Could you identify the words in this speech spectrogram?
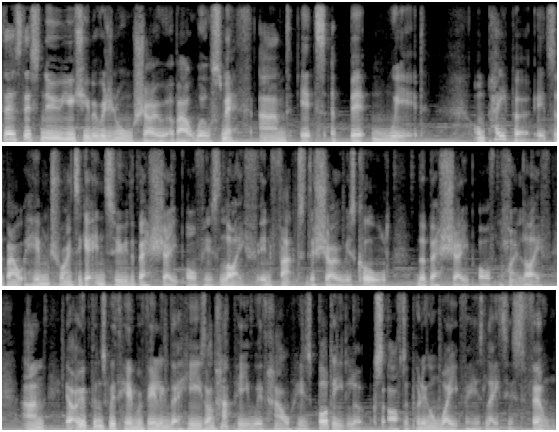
there's this new YouTube original show about Will Smith, and it's a bit weird. On paper, it's about him trying to get into the best shape of his life. In fact, the show is called The Best Shape of My Life. And it opens with him revealing that he's unhappy with how his body looks after putting on weight for his latest film.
